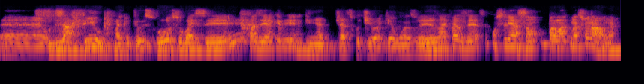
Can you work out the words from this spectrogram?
é, o desafio, mais do que o esforço, vai ser fazer aquele, que já, discutiu aqui algumas vezes, vai fazer essa conciliação com o Palanque Nacional, né?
